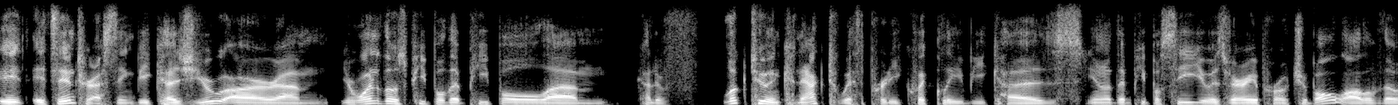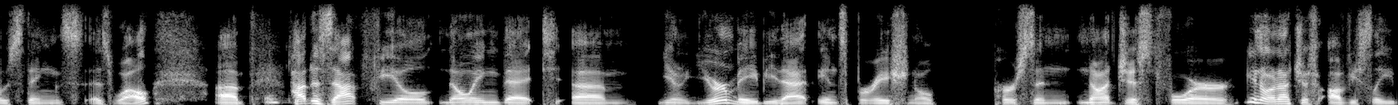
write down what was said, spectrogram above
it, it's interesting because you are um, you're one of those people that people um, kind of look to and connect with pretty quickly because you know that people see you as very approachable all of those things as well um, how does that feel knowing that um, you know you're maybe that inspirational person, not just for, you know, not just obviously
